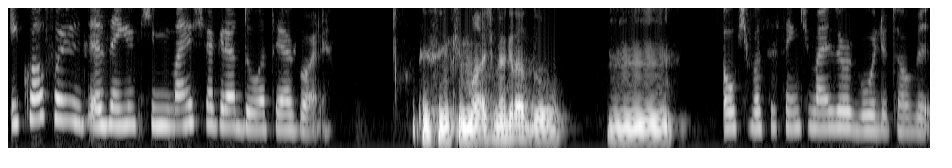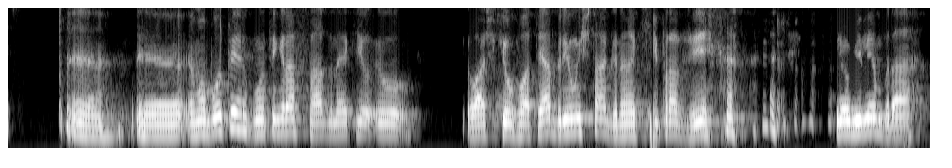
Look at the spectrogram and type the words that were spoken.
E qual foi o desenho que mais te agradou até agora? O desenho que mais me agradou. Hum... Ou que você sente mais orgulho, talvez? É, é, é uma boa pergunta, engraçado, né? Que eu, eu, eu acho que eu vou até abrir um Instagram aqui para ver, para eu me lembrar,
